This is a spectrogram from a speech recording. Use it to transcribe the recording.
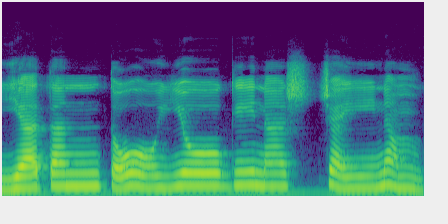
यतन्तो योगिनश्चैनं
